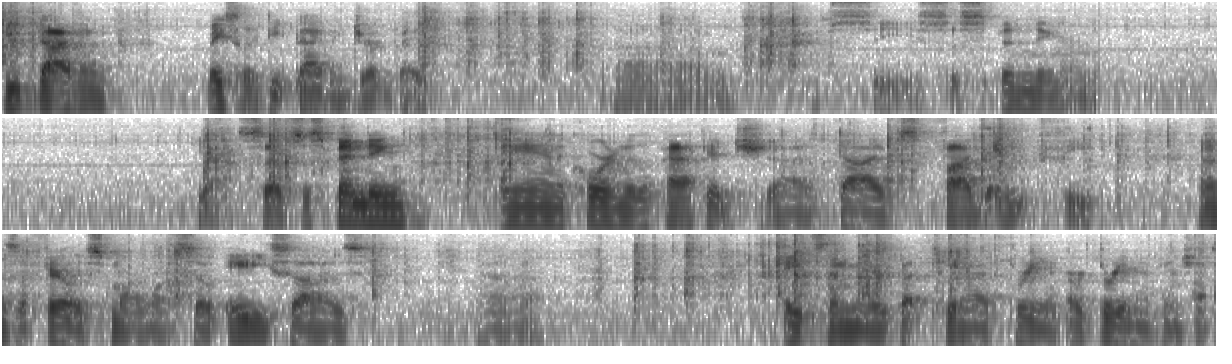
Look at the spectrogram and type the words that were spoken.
deep diving, basically deep diving jerk bait. Um, let's see, suspending or yeah, so suspending, and according to the package, uh, dives five to eight feet. That's a fairly small one, so 80 size, uh, eight centimeters, about two and a half, three or three and a half inches.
